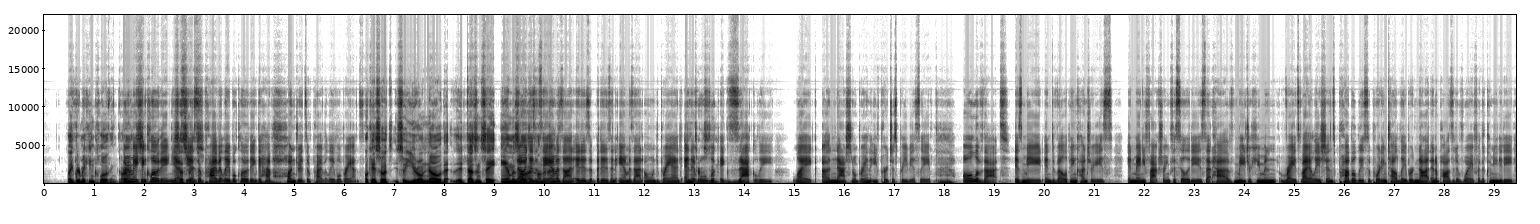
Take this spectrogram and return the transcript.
Like they're making clothing. They're making clothing. Yes, yes. Accessories. private label clothing. They have hundreds of private label brands. Okay, so it's so you don't know that it doesn't say Amazon. no, it doesn't say. Amazon. It is, but it is an Amazon owned brand, and it will look exactly like a national brand that you've purchased previously. Mm-hmm. All of that is made in developing countries in manufacturing facilities that have major human rights violations, probably supporting child labor, not in a positive way for the community,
